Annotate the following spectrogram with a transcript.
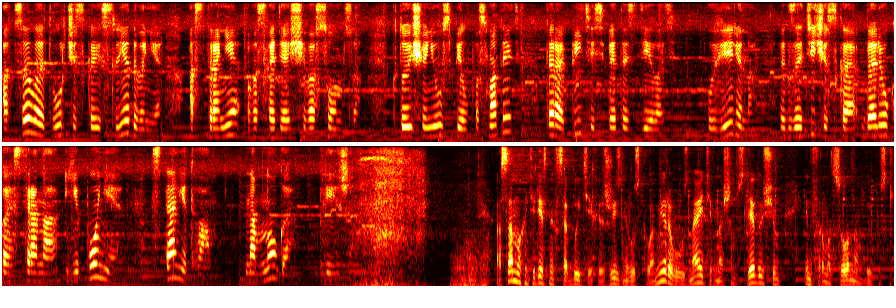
а целое творческое исследование о стране восходящего солнца. Кто еще не успел посмотреть, торопитесь это сделать. Уверена, экзотическая далекая страна Япония станет вам намного ближе. О самых интересных событиях из жизни русского мира вы узнаете в нашем следующем информационном выпуске.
